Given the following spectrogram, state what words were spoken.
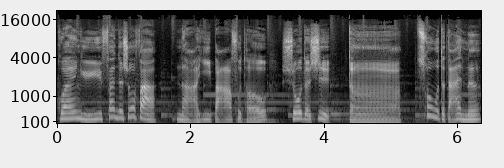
关于饭的说法。哪一把斧头说的是的错误的答案呢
